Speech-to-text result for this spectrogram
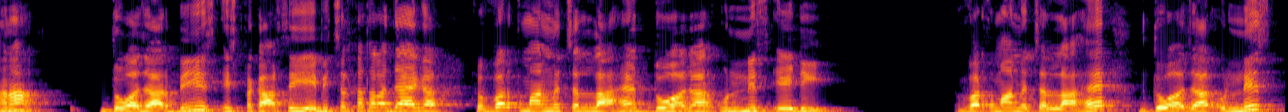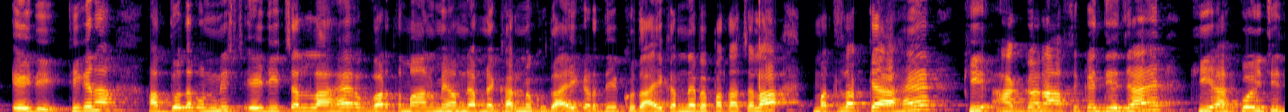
है ना? 2020 इस प्रकार से ये भी चलता चला जाएगा। तो वर्तमान में चल रहा है 2019 एडी वर्तमान में चल रहा है 2019 एडी ठीक है ना? अब 2019 एडी चल रहा है, वर्तमान में हमने अपने घर में खुदाई कर दी। खुदाई करने पे पता चला। मतलब क्या है कि अगर आपसे कह दिया जाए कि कोई चीज़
